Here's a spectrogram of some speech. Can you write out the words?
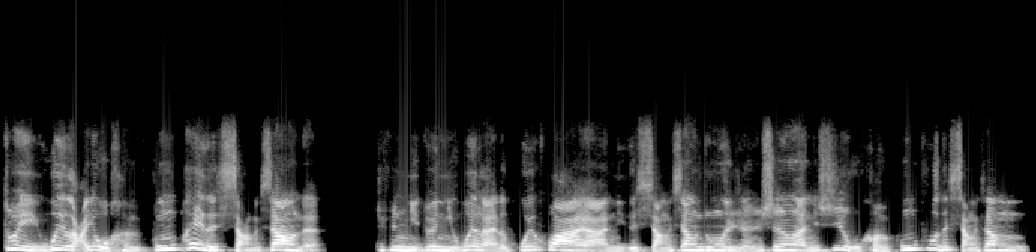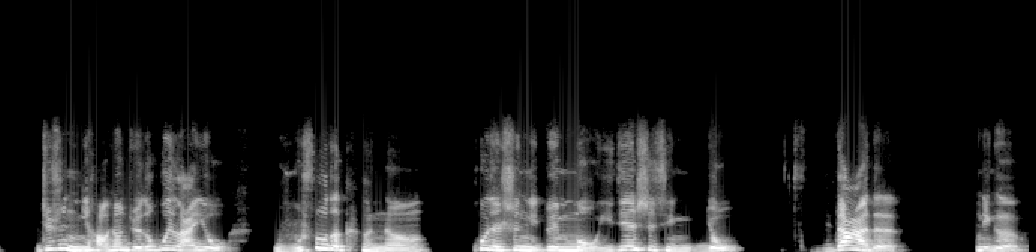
对未来有很丰沛的想象的。就是你对你未来的规划呀，你的想象中的人生啊，你是有很丰富的想象，就是你好像觉得未来有无数的可能，或者是你对某一件事情有极大的那个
